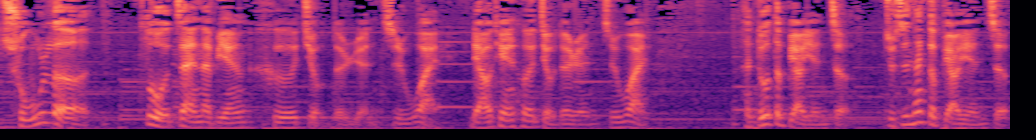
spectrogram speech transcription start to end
除了坐在那边喝酒的人之外，聊天喝酒的人之外，很多的表演者，就是那个表演者，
